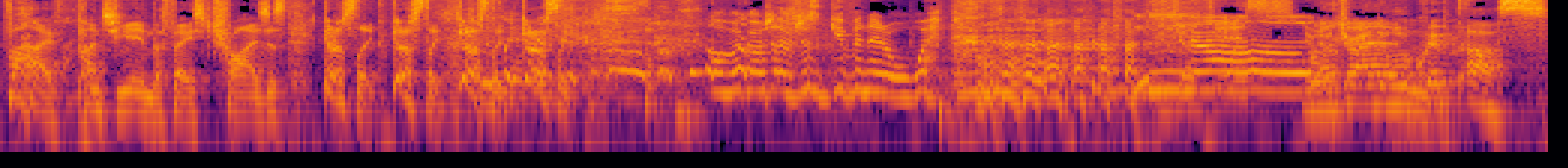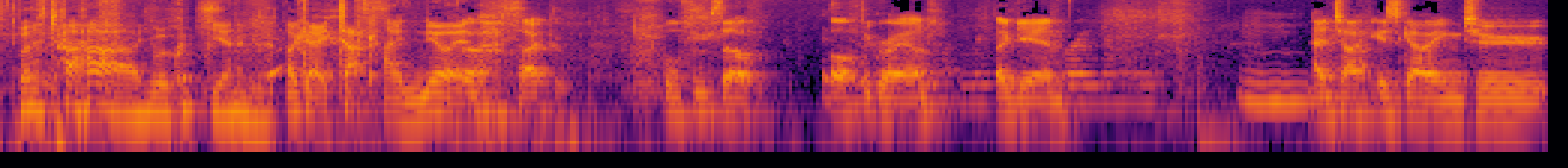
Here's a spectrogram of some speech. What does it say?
five, punching it in the face. Tries just go to sleep, go to sleep, go to sleep, go to sleep. Oh my gosh, I've just given it a weapon. Jess. You were trying to equip us, but haha, you equipped the enemy. Okay, Tuck. I knew it. Tuck pulls himself off the ground again, and Tuck is going to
